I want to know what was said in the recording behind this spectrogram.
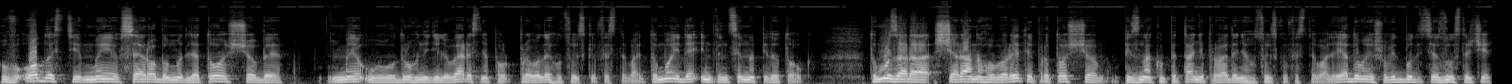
в області, ми все робимо для того, щоб ми у другу неділю вересня провели гуцульський фестиваль. Тому йде інтенсивна підготовка. Тому зараз ще рано говорити про те, що під знаком питання проведення гуцульського фестивалю. Я думаю, що відбудеться зустрічі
